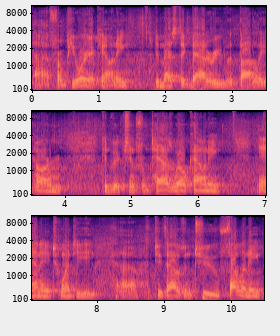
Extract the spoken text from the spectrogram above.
uh, from Peoria County, domestic battery with bodily harm conviction from Tazewell County, and a 20, uh, 2002 felony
